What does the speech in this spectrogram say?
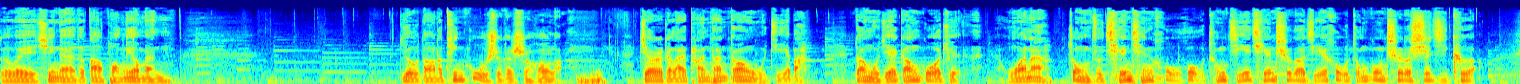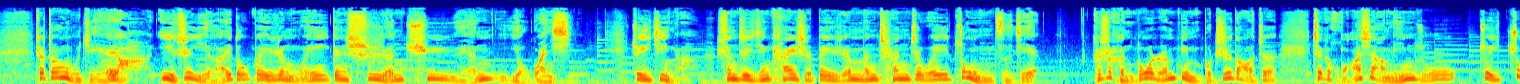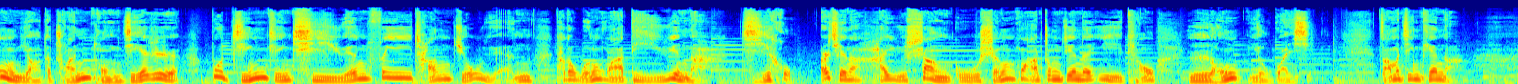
各位亲爱的大朋友们，又到了听故事的时候了。今儿个来谈谈端午节吧。端午节刚过去，我呢粽子前前后后从节前吃到节后，总共吃了十几颗。这端午节呀，一直以来都被认为跟诗人屈原有关系。最近啊。甚至已经开始被人们称之为粽子节，可是很多人并不知道这，这个华夏民族最重要的传统节日，不仅仅起源非常久远，它的文化底蕴呐极厚，而且呢还与上古神话中间的一条龙有关系。咱们今天呢，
